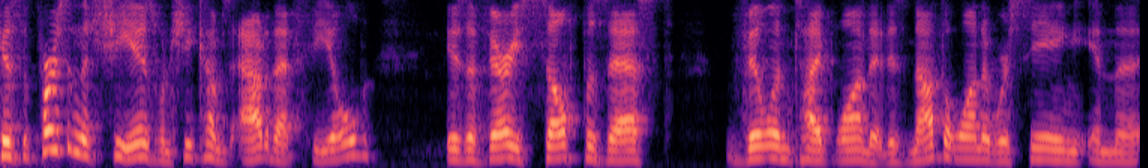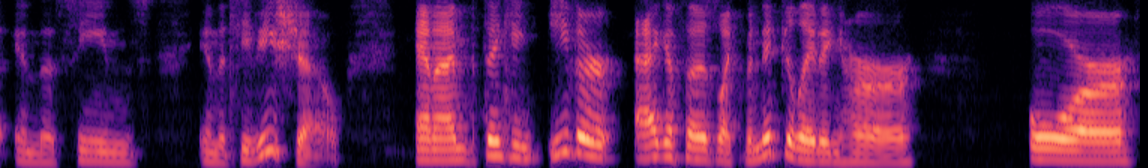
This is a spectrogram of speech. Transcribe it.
because the person that she is when she comes out of that field is a very self-possessed villain type Wanda. It is not the Wanda we're seeing in the in the scenes in the TV show. And I'm thinking either Agatha is like manipulating her or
